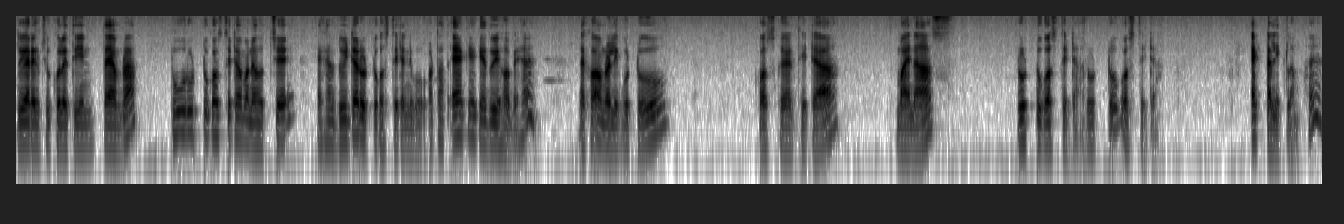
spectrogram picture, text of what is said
দুই আর এক যোগ করলে তিন। তাই আমরা টু রুট টু কস্তিটা মানে হচ্ছে এখানে দুইটা রুট টু কস্তিটা নিব, অর্থাৎ এক, একে দুই হবে হ্যাঁ? দেখো আমরা লিখব two cos square theta minus root two cos theta root two cos theta একটা লিখলাম হ্যাঁ?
